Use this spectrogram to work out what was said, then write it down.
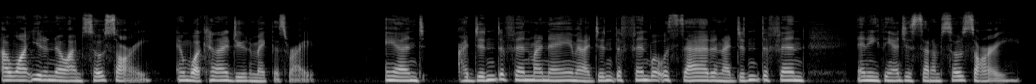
I want you to know I'm so sorry. And what can I do to make this right? And I didn't defend my name and I didn't defend what was said and I didn't defend anything. I just said, I'm so sorry.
